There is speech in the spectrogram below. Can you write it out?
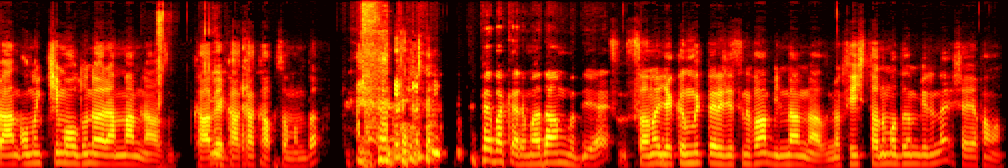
ben onun kim olduğunu öğrenmem lazım. KVKK kapsamında. tipe bakarım adam mı diye. Sana yakınlık derecesini falan bilmem lazım. Yoksa hiç tanımadığım birine şey yapamam.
